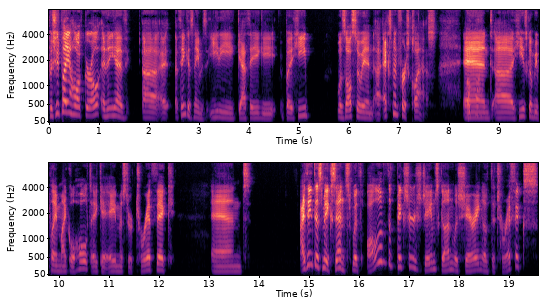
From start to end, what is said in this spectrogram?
but she's playing Hawk Girl, and then you have uh, I, I think his name is Edi Gathegi, but he was also in uh, X Men First Class, Okay. and uh, he's going to be playing Michael Holt, aka Mister Terrific, And I think this makes sense with all of the pictures James Gunn was sharing of the Terrifics.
